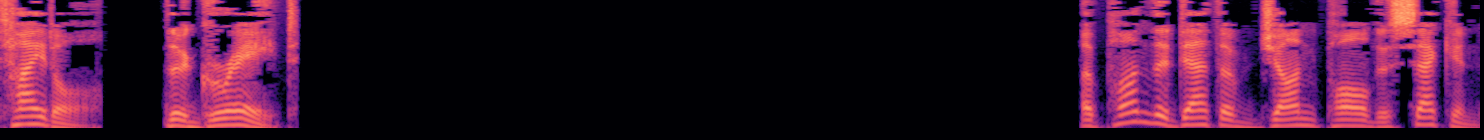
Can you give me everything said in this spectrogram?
Title: The Great Upon the death of John Paul II,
